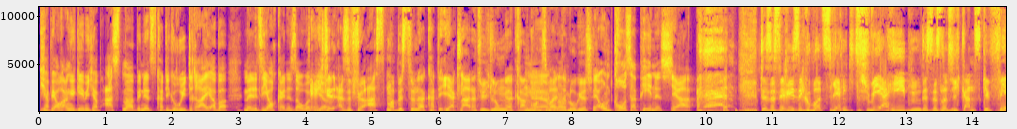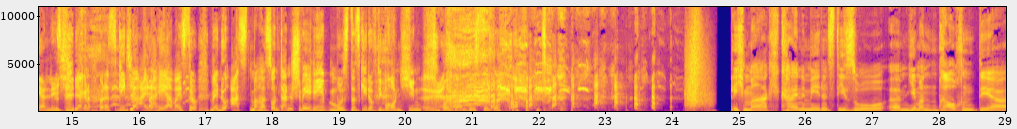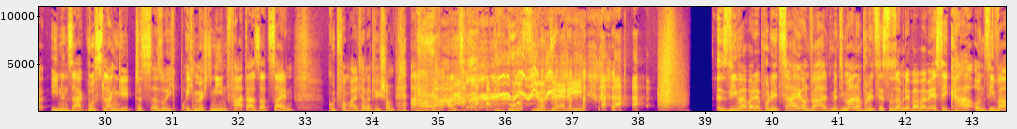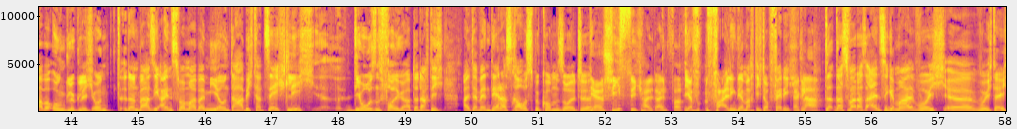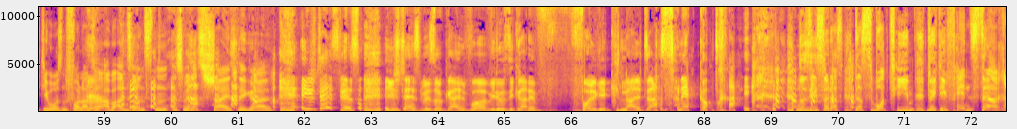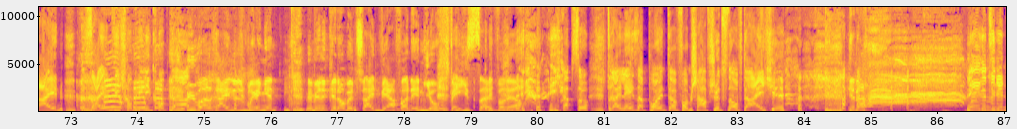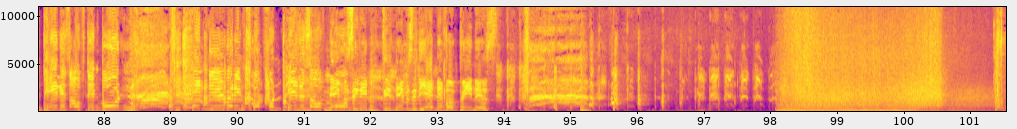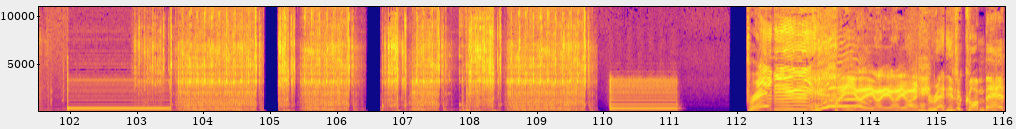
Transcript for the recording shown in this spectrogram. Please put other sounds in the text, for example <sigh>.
Ich habe ja auch angegeben, ich habe Asthma, bin jetzt Kategorie 3, aber meldet sich auch keine Sau bei mir. Also für Asthma bist du in der Kategorie. Ja klar, natürlich Lungenerkrankung Ja, und so ja, weiter, genau. logisch. Ja, und großer Penis. Ja. <laughs> Das ist Risikopatient, schwer heben. Das ist natürlich ganz gefährlich. Ja, genau, weil das geht hier einer her, weißt du? Wenn du Asthma hast und dann schwer heben musst, das geht auf die Bronchien und dann bist du sofort. <laughs> Ich mag keine Mädels, die so ähm, jemanden brauchen, der ihnen sagt, wo es lang geht. Das, also ich, ich möchte nie ein Vaterersatz sein. Gut, vom Alter natürlich schon. Aber <laughs> Who's your daddy? <laughs> sie war bei der Polizei und war halt mit dem anderen Polizist zusammen, der war beim SEK und sie war aber unglücklich. Und dann war sie ein, zwei Mal bei mir und da habe ich tatsächlich äh, die Hosen voll gehabt. Da dachte ich, Alter, wenn der das rausbekommen sollte. Der schießt dich halt einfach. Ja, vor allen Dingen, der macht dich doch fertig. Ja, klar. Da, das war das einzige Mal, wo ich, äh, wo ich da echt die Hosen voll hatte, aber ansonsten <laughs> ist mir das scheißegal. Ich stell's mir so, ich stell's mir so geil vor, wie du sie gerade voll geknallt <laughs> hast und er kommt rein. <laughs> Du siehst so das, das SWAT-Team durch die Fenster rein, seilen sich vom Helikopter ab. Überall reinspringen. Mit, genau mit Scheinwerfern in your face einfach, ja. <laughs> Ich hab so drei Laserpointer vom Scharfschützen auf der Eichel. Genau. Legen Sie den Penis auf den Boden. Hände über den Kopf und Penis auf den Nehmen Boden. Sie, den, die, nehmen Sie die Hände vom Penis. Freddy! Oi, oi, oi, oi. Ready to combat?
